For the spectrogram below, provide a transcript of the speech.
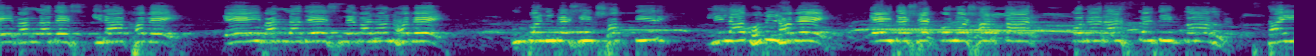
এই বাংলাদেশ ইরাক হবে, এই বাংলাদেশ লেবানন হবে উপনিবেশিক শক্তির লীলাভূমি হবে। এই দেশে কোন সরকার, কোন রাজনৈতিক দল স্থায়ী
